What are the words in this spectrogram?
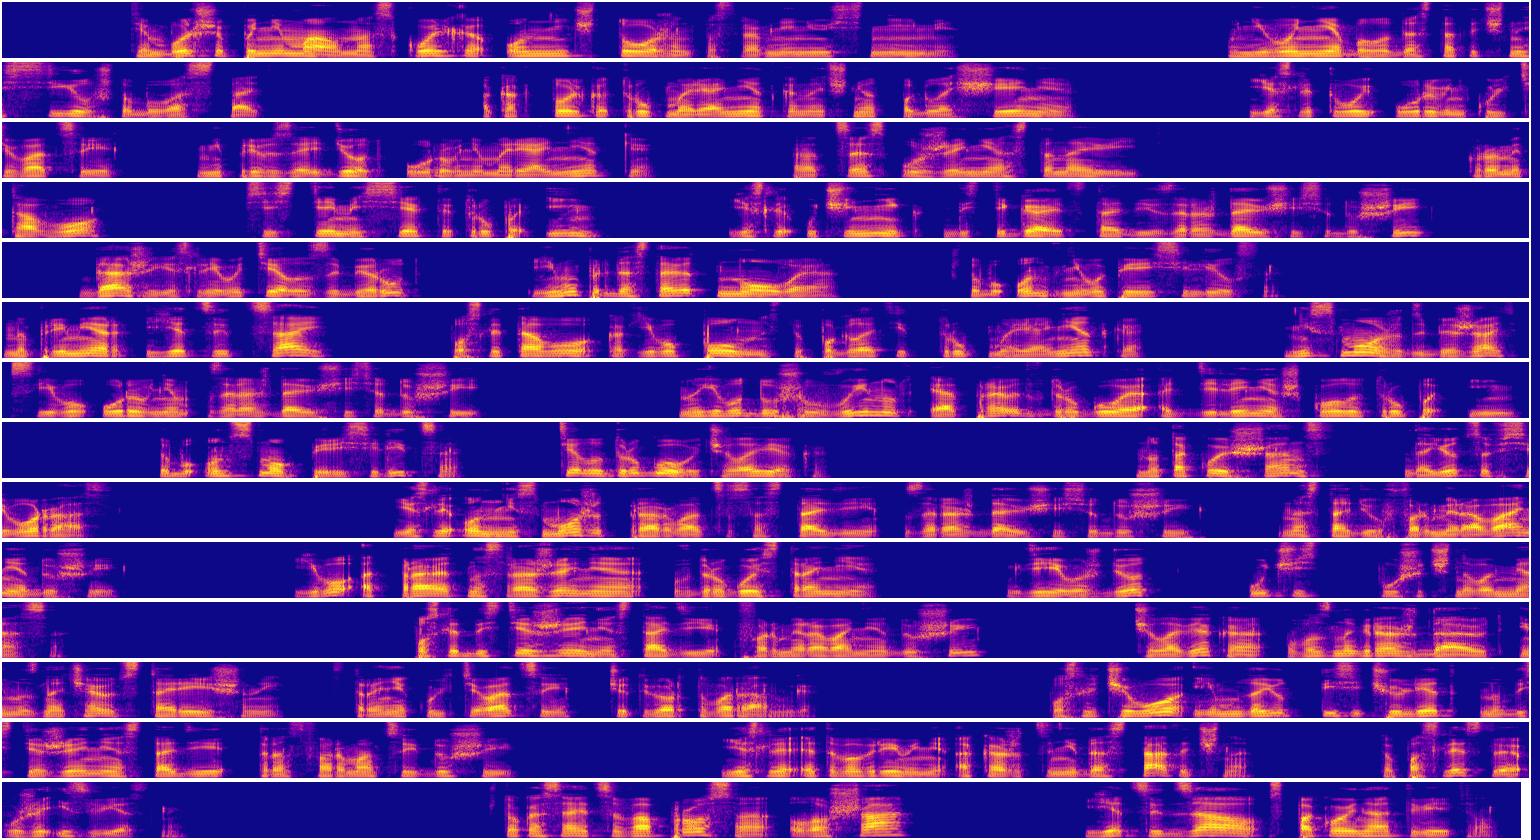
тем больше понимал, насколько он ничтожен по сравнению с ними. У него не было достаточно сил, чтобы восстать. А как только труп-марионетка начнет поглощение, если твой уровень культивации не превзойдет уровня марионетки, процесс уже не остановить. Кроме того, в системе секты трупа инь, если ученик достигает стадии зарождающейся души, даже если его тело заберут, ему предоставят новое, чтобы он в него переселился. Например, Еци Цай, после того, как его полностью поглотит труп-марионетка, не сможет сбежать с его уровнем зарождающейся души, но его душу вынут и отправят в другое отделение школы трупа Инь чтобы он смог переселиться в тело другого человека. Но такой шанс дается всего раз. Если он не сможет прорваться со стадии зарождающейся души на стадию формирования души, его отправят на сражение в другой стране, где его ждет участь пушечного мяса. После достижения стадии формирования души Человека вознаграждают и назначают старейшиной в стране культивации четвертого ранга. После чего ему дают тысячу лет на достижение стадии трансформации души. Если этого времени окажется недостаточно, то последствия уже известны. Что касается вопроса Лоша, Е Цидзао спокойно ответил.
